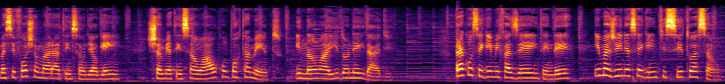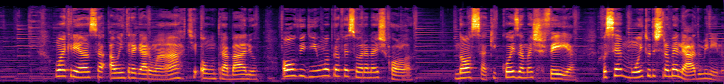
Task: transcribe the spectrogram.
mas se for chamar a atenção de alguém, chame atenção ao comportamento e não à idoneidade. Para conseguir me fazer entender, imagine a seguinte situação: uma criança, ao entregar uma arte ou um trabalho, ouve de uma professora na escola: Nossa, que coisa mais feia! Você é muito destrambelhado, menino.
